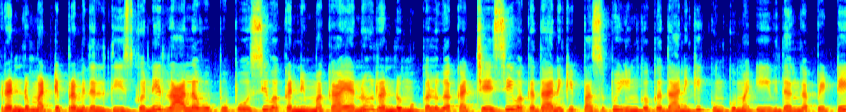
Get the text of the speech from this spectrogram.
రెండు మట్టి ప్రమిదలు తీసుకొని రాళ్ళ ఉప్పు పోసి ఒక నిమ్మకాయను రెండు ముక్కలుగా కట్ చేసి ఒకదానికి పసుపు ఇంకొక దానికి కుంకుమ ఈ విధంగా పెట్టి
